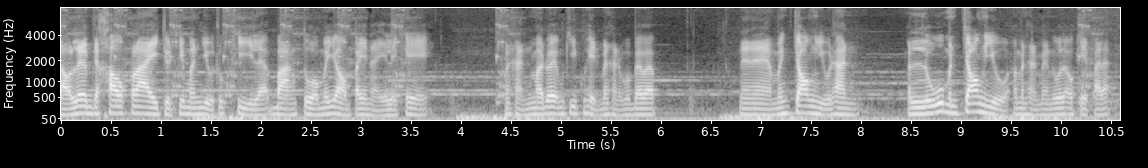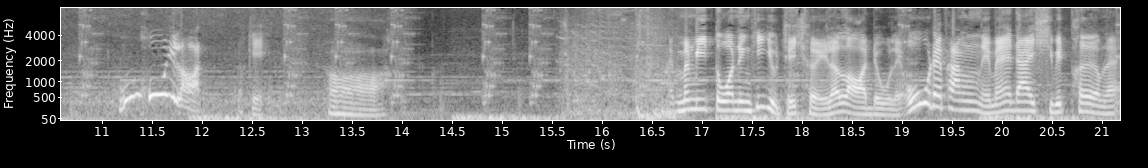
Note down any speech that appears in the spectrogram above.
เราเริ่มจะเข้าใกล้จุดที่มันอยู่ทุกทีแล้ว บางตัวไม่ยอมไปไหนเลยเคมันหันมาด้วยเมื่อกี้กูเห็นมันหันมาแบบแน่ๆมันจ้องอยู่ท่าน มันรู้มันจ้องอยู่อะมันหันมาดูแล้วโอเคไปแล้วหูหูยหลอด โอเคอ๋อ มันมีตัวหนึ่งที่อยู่เฉยๆแล้วรอดูเลย โอ้ได้พลังไหนไหมได้ชีวิตเพิ่มแล้ว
